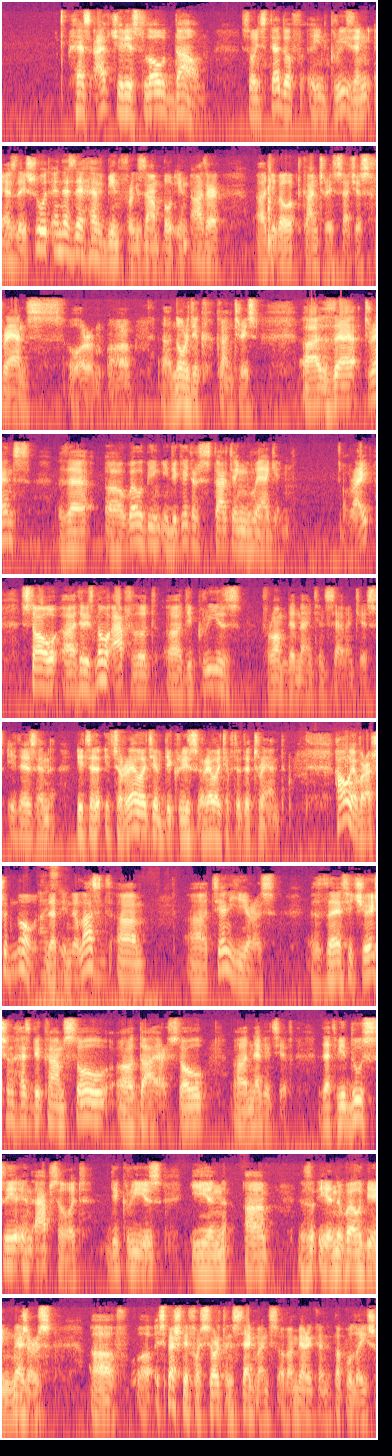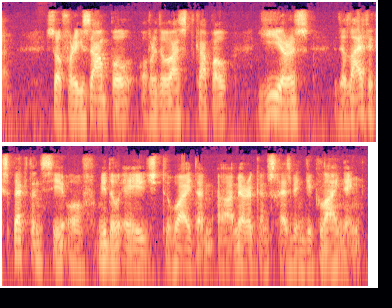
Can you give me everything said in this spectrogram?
has actually slowed down. So instead of increasing as they should, and as they have been, for example, in other uh, developed countries such as France or uh, uh, Nordic countries, uh, the trends, the uh, well-being indicators starting lagging. right? So uh, there is no absolute decrease from the 1970s. It is an it's a it's a relative decrease relative to the trend. However, I should note I that see. in the last um, uh, 10 years, the situation has become so uh, dire, so uh, negative, that we do see an absolute decrease in uh, in well-being measures, uh, especially for certain segments of American population. So, for example, over the last couple years, the life expectancy of middle-aged white Americans has been declining.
